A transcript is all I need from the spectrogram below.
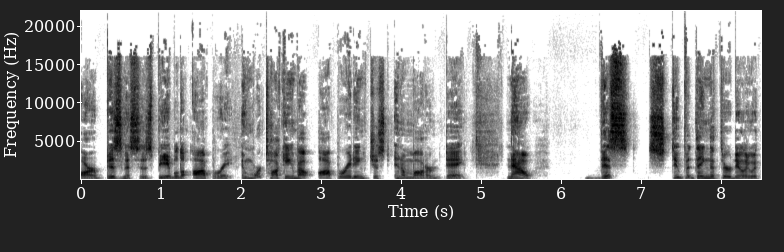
our businesses be able to operate. And we're talking about operating just in a modern day. Now, this stupid thing that they're dealing with,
